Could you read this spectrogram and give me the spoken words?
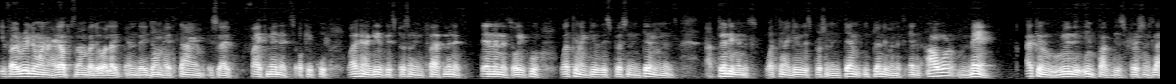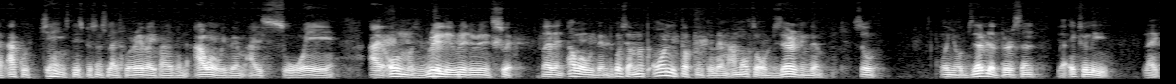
if I really want to help somebody or like and they don't have time it's like five minutes okay cool. What can I give this person in five minutes? Ten minutes okay cool. What can I give this person in ten minutes? Uh, 20 minutes. What can I give this person in 10 in 20 minutes? An hour? Man I can really impact this person's life. I could change this person's life forever if I have an hour with them, I swear, I almost really, really, really swear. If I have an hour with them, because I'm not only talking to them, I'm also observing them. So when you observe the person, you're actually like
